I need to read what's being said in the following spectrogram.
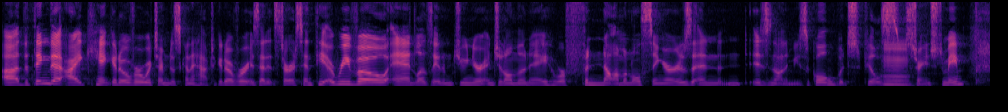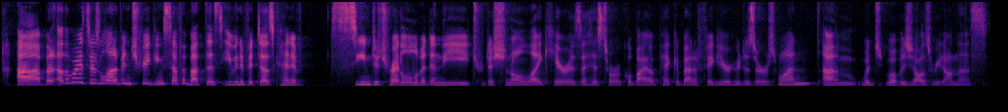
Uh, the thing that I can't get over, which I'm just going to have to get over, is that it stars Cynthia Erivo and Leslie Odom Jr. and Janelle Monáe, who are phenomenal singers, and it is not a musical, which feels Mm. strange to me. Uh, but otherwise, there's a lot of intriguing stuff about this, even if it does kind of seem to tread a little bit in the traditional, like here is a historical biopic about a figure who deserves one. Um, what, what was y'all's read on this?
